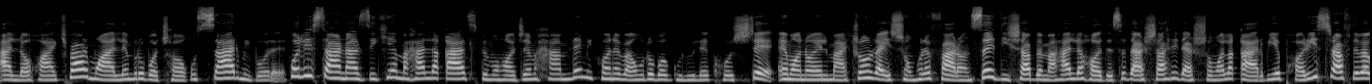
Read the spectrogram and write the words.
الله اکبر معلم رو با چاقو سر می‌بره. پلیس در نزدیکی محل قتل به مهاجم حمله می‌کنه و اون رو با گلوله کشته. امانوئل مکرون رئیس جمهور فرانسه دیشب به محل حادثه در شهری در شمال غربی پاریس رفته و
